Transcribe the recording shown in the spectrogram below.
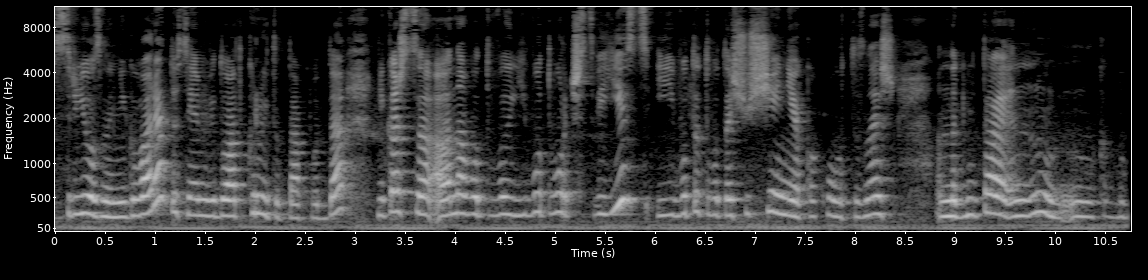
серьезно не говорят, то есть я имею в виду открыто так вот, да. Мне кажется, она вот в его творчестве есть, и вот это вот ощущение какого-то, знаешь, нагнетая, ну, как бы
